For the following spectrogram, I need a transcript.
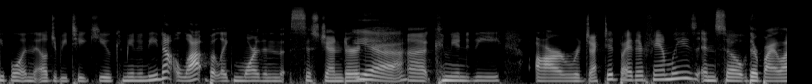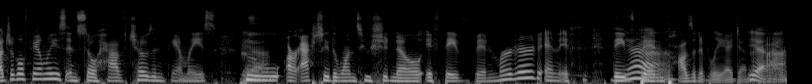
people in the LGBTQ community, not a lot, but like more than the cisgendered Yeah. uh, community, are rejected by their families and so their biological families, and so have chosen families who are actually the ones who should know if they've been murdered and if they've been positively identified. yeah.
